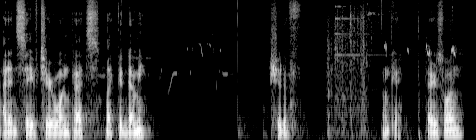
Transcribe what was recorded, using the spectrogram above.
I didn't save tier one pets like a dummy. I should have. Okay, there's one.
